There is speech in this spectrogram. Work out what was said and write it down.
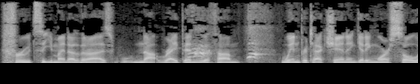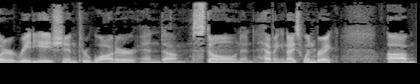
fruits that you might otherwise not ripen with um, wind protection and getting more solar radiation through water and um, stone and having a nice windbreak. Um,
